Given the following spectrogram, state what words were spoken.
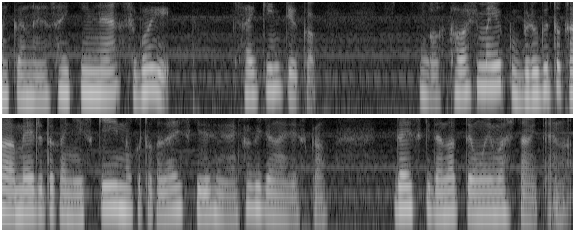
なんかね最近ねすごい最近っていうかなんか川島よくブログとかメールとかに SKE のことが大好きですみたいな書くじゃないですか。大好きだなって思いましたみたいな。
